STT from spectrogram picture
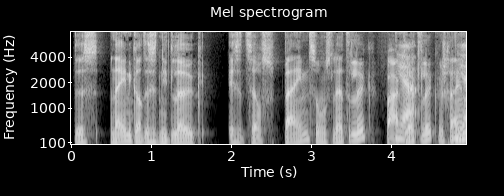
Dus aan de ene kant is het niet leuk, is het zelfs pijn, soms letterlijk. Vaak Ja. letterlijk waarschijnlijk.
